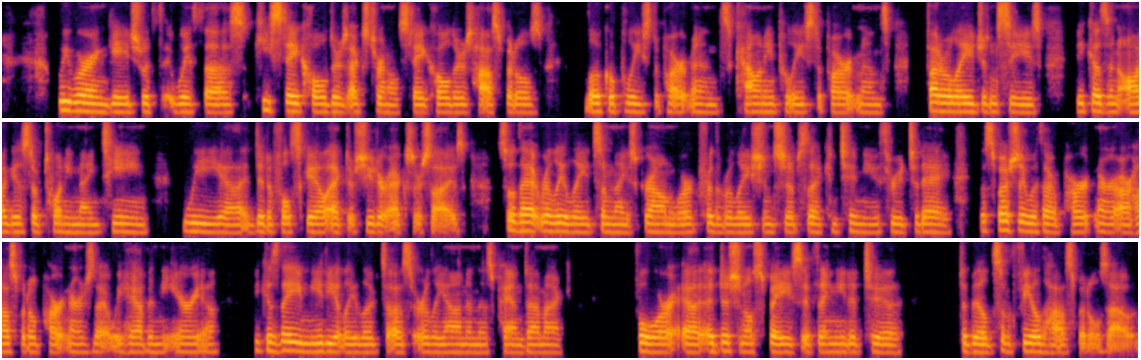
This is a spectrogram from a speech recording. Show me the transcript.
we were engaged with with uh, key stakeholders, external stakeholders, hospitals, local police departments, county police departments, federal agencies, because in August of 2019 we uh, did a full-scale active shooter exercise. So that really laid some nice groundwork for the relationships that continue through today, especially with our partner, our hospital partners that we have in the area, because they immediately looked to us early on in this pandemic for uh, additional space if they needed to to build some field hospitals out.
